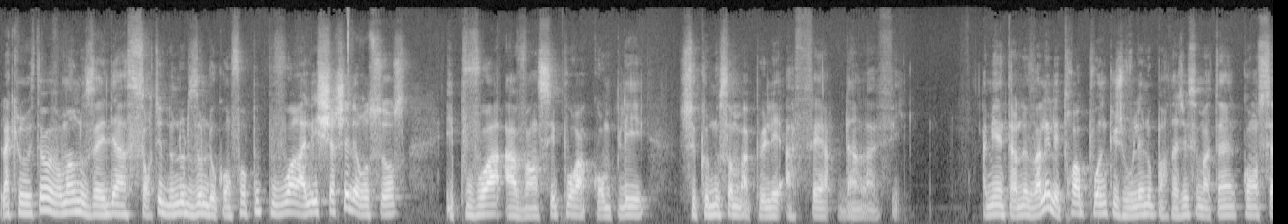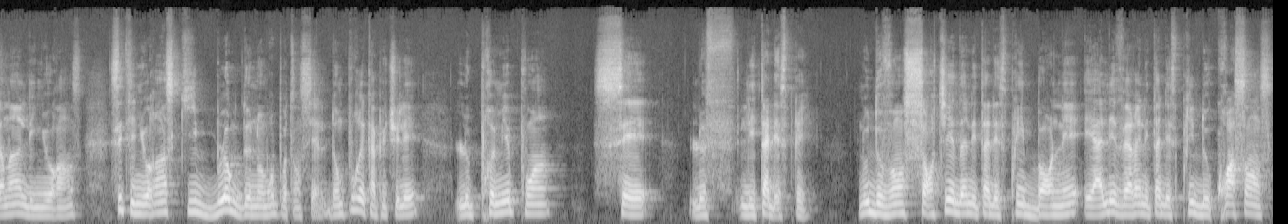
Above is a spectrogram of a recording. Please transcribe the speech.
La curiosité va vraiment nous aider à sortir de notre zone de confort pour pouvoir aller chercher des ressources et pouvoir avancer pour accomplir ce que nous sommes appelés à faire dans la vie. Amis internautes, voilà les trois points que je voulais nous partager ce matin concernant l'ignorance. Cette ignorance qui bloque de nombreux potentiels. Donc pour récapituler, le premier point, c'est l'état d'esprit. Nous devons sortir d'un état d'esprit borné et aller vers un état d'esprit de croissance,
